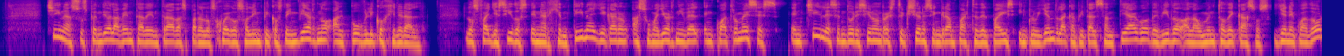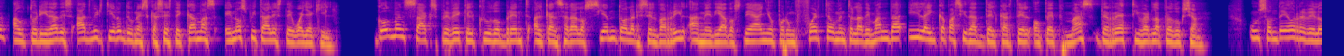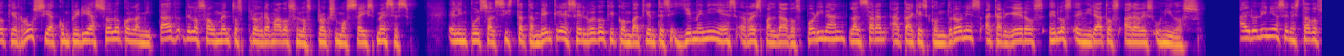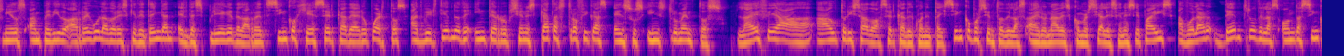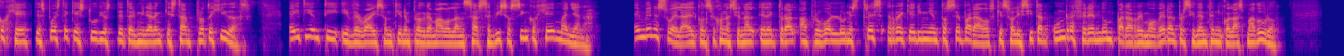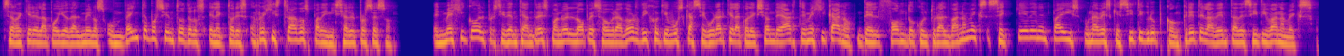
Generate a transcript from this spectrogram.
China suspendió la venta de entradas para los Juegos Olímpicos de Invierno al público general. Los fallecidos en Argentina llegaron a su mayor nivel en cuatro meses. En Chile se endurecieron restricciones en gran parte del país, incluyendo la capital Santiago, debido al aumento de casos. Y en Ecuador, autoridades advirtieron de una escasez de camas en hospitales de Guayaquil. Goldman Sachs prevé que el crudo Brent alcanzará los 100 dólares el barril a mediados de año por un fuerte aumento en la demanda y la incapacidad del cartel OPEP más de reactivar la producción. Un sondeo reveló que Rusia cumpliría solo con la mitad de los aumentos programados en los próximos seis meses. El impulso alcista también crece luego que combatientes yemeníes respaldados por Irán lanzaran ataques con drones a cargueros en los Emiratos Árabes Unidos. Aerolíneas en Estados Unidos han pedido a reguladores que detengan el despliegue de la red 5G cerca de aeropuertos, advirtiendo de interrupciones catastróficas en sus instrumentos. La FAA ha autorizado a cerca del 45% de las aeronaves comerciales en ese país a volar dentro de las ondas 5G después de que estudios determinaran que están protegidas. ATT y Verizon tienen programado lanzar servicios 5G mañana. En Venezuela, el Consejo Nacional Electoral aprobó el lunes tres requerimientos separados que solicitan un referéndum para remover al presidente Nicolás Maduro. Se requiere el apoyo de al menos un 20% de los electores registrados para iniciar el proceso. En México, el presidente Andrés Manuel López Obrador dijo que busca asegurar que la colección de arte mexicano del Fondo Cultural Banamex se quede en el país una vez que Citigroup concrete la venta de City Banamex.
